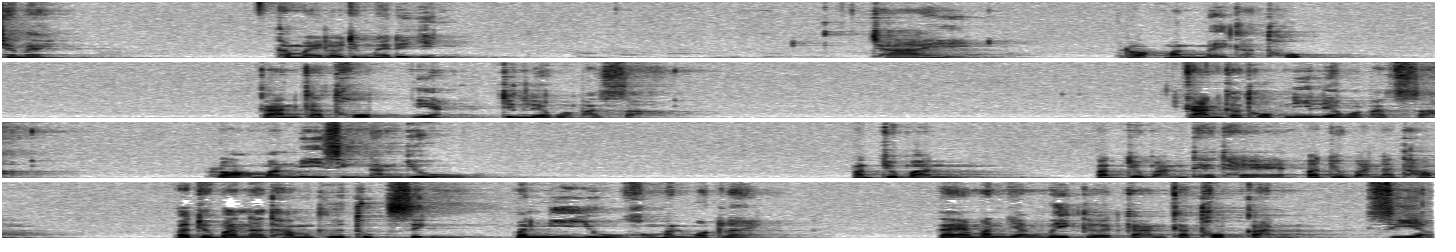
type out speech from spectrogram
ใช่ไหมทำไมเราจึงไม่ได้ยิน ใช่ เพราะมันไม่กระทบ การกระทบเนี่ยจึงเรียกว่าผัสสะการกระทบนี้เรียกว่าผัสสะเพราะมันมีสิ่งนั้นอยู่ ปัจจุบัน ปัจจุบันแท้ๆปัจจุบันธรรม ปัจจุบันธรรมคือทุกสิ่งมันมีอยู่ของมันหมดเลย แต่มันยังไม่เกิดการกระทบกัน เสียง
